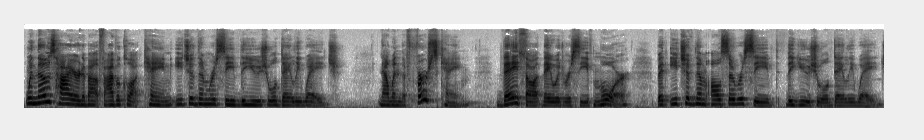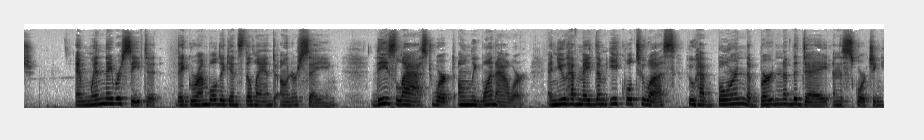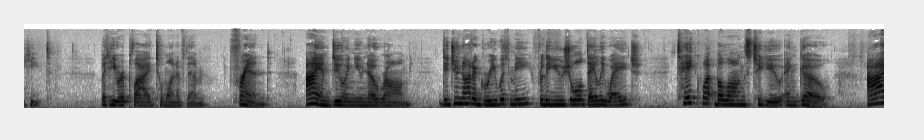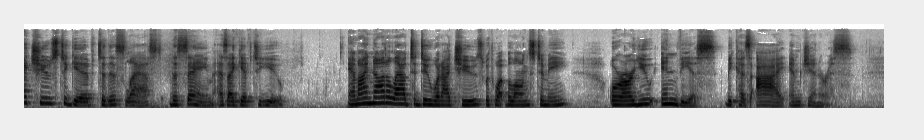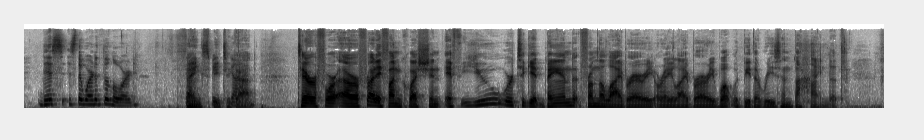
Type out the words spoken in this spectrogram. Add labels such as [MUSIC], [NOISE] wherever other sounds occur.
When those hired about five o'clock came, each of them received the usual daily wage. Now, when the first came, they thought they would receive more, but each of them also received the usual daily wage. And when they received it, they grumbled against the landowner, saying, These last worked only one hour, and you have made them equal to us who have borne the burden of the day and the scorching heat. But he replied to one of them, Friend, I am doing you no wrong. Did you not agree with me for the usual daily wage? Take what belongs to you and go. I choose to give to this last the same as I give to you. Am I not allowed to do what I choose with what belongs to me? Or are you envious because I am generous? This is the word of the Lord. Thanks be to God. Tara, for our Friday Fun question, if you were to get banned from the library or a library, what would be the reason behind it?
